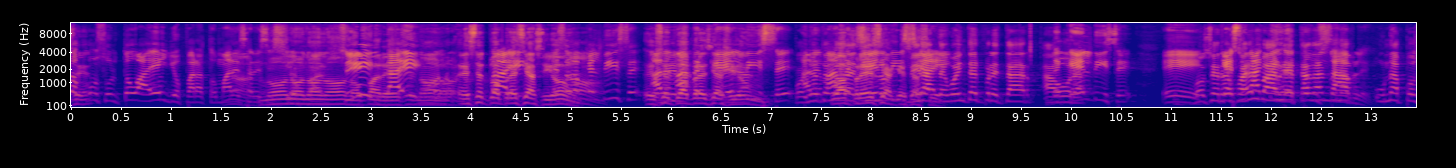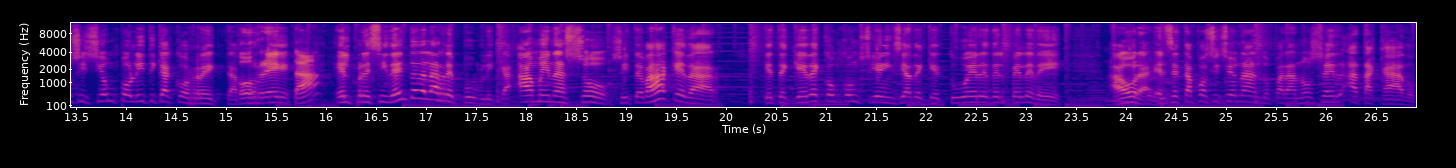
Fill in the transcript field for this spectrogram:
parece. lo consultó a ellos para tomar esa decisión. no, no, no, Sí, no está parece. ahí. No, no, no. Esa es tu apreciación. Eso es lo que él dice. Esa es tu apreciación. Él dice, Pues yo te además que él dice ahí, te voy a interpretar ahora. que él dice eh, José Rafael Vargas está dando una, posición política correcta. Correcta. El presidente de la República amenazó, si te vas a quedar, que te quedes con conciencia de que tú eres del PLD. Ahora, pero- él se está posicionando para no ser atacado.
